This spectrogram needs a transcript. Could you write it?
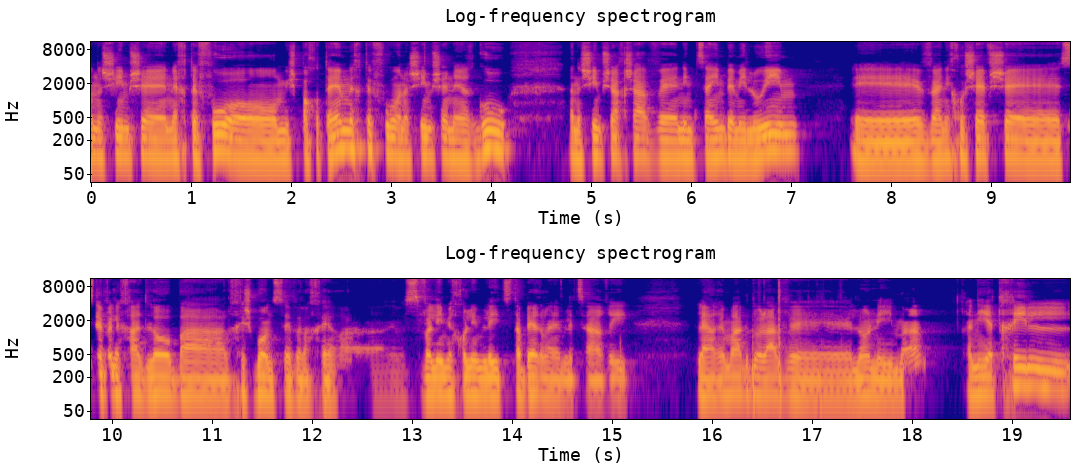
אנשים שנחטפו או משפחותיהם נחטפו, אנשים שנהרגו, אנשים שעכשיו נמצאים במילואים ואני חושב שסבל אחד לא בא על חשבון סבל אחר, הסבלים יכולים להצטבר להם לצערי לערימה גדולה ולא נעימה. אני אתחיל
